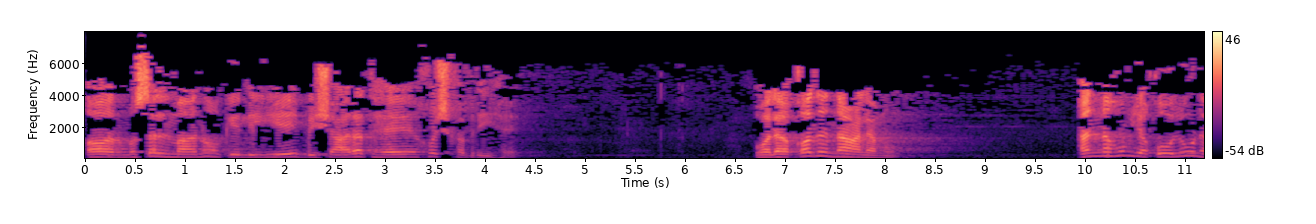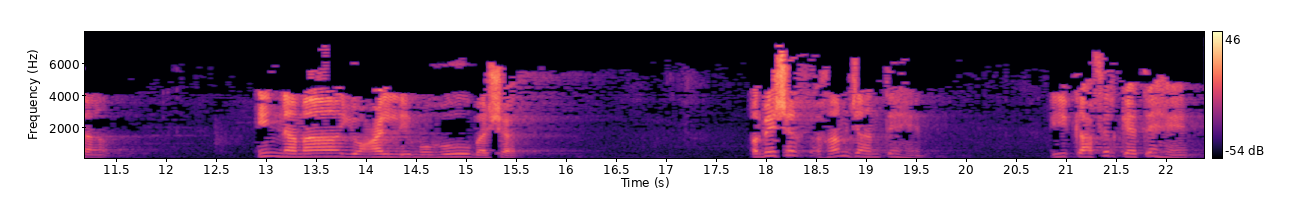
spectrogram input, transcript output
اور مسلمانوں کے لیے بشارت ہے، خوشخبری ہے۔ وَلَقَدْ نَعْلَمُ انہم یقولون، انما يعلمه بشر. اور بے شک ہم جانتے ہیں، یہ کافر کہتے ہیں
